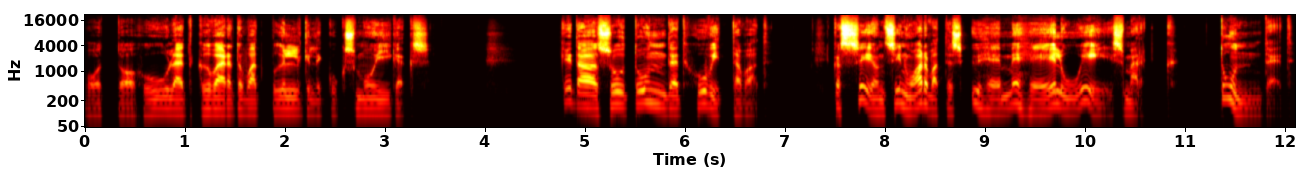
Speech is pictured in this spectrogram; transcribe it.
Otto huuled kõverduvad põlglikuks muigeks. keda su tunded huvitavad? Kas see on sinu arvates ühe mehe elu eesmärk? tunded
